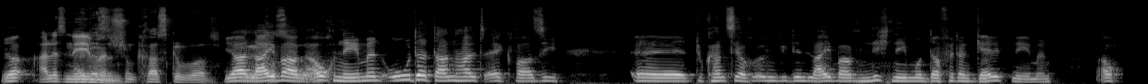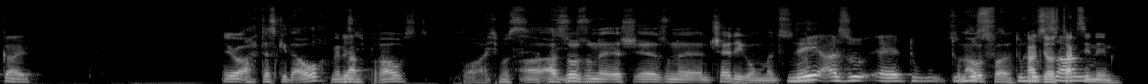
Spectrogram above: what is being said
Ja. Alles ja. nehmen. Das ist schon krass geworden. Ja, krass, Leihwagen auch nehmen oder dann halt äh, quasi, äh, du kannst ja auch irgendwie den Leihwagen nicht nehmen und dafür dann Geld nehmen. Auch geil. ja. Ach, das geht auch? Wenn du Ja. es nicht brauchst. Boah, ich muss. Ah, Ach so, so eine, äh, so eine Entschädigung meinst du? Nee, Ne? also äh, du, du So ein musst, Ausfall. Du kannst musst das sagen, Taxi nehmen.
